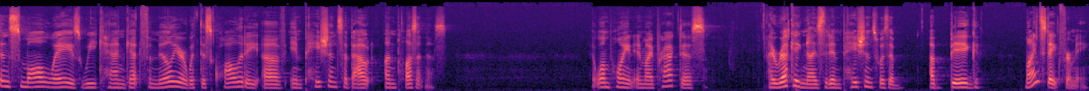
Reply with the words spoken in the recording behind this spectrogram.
in small ways, we can get familiar with this quality of impatience about unpleasantness. At one point in my practice, I recognized that impatience was a, a big mind state for me.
